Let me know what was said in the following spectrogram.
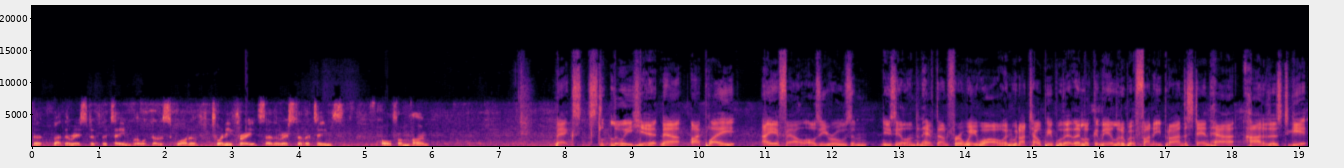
the, but the rest of the team, we've got a squad of 23, so the rest of the team's all from home. Max, Louis here. Now, I play AFL, Aussie rules in New Zealand, and have done for a wee while. And when I tell people that, they look at me a little bit funny. But I understand how hard it is to get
